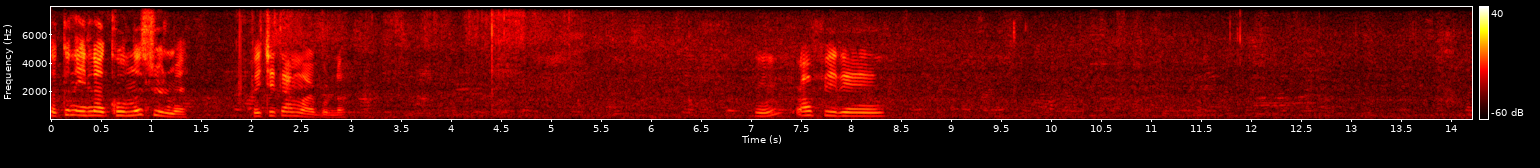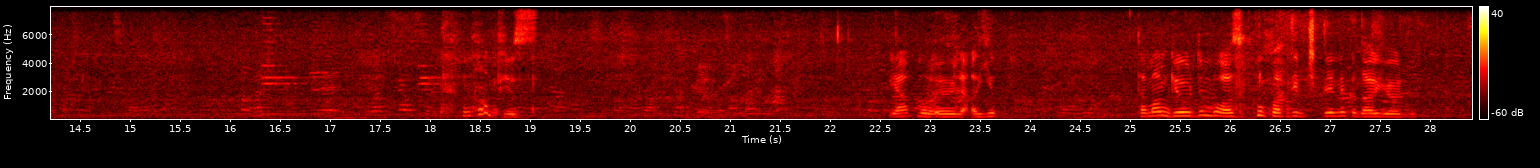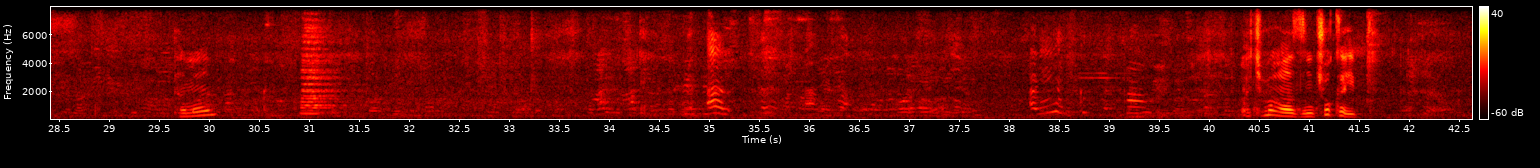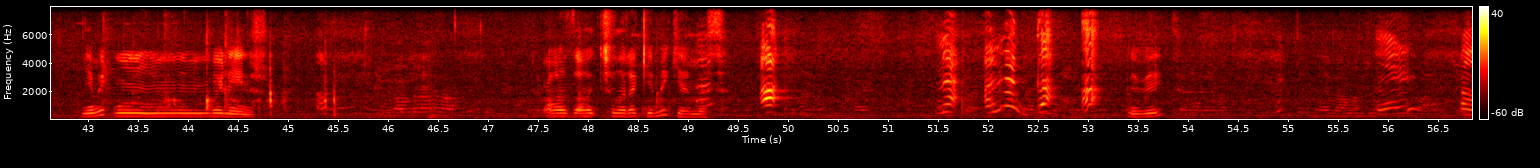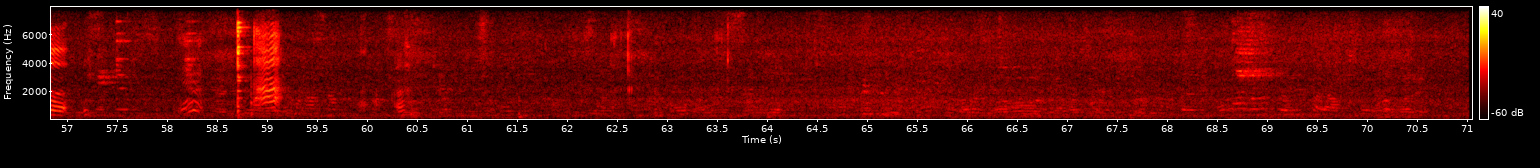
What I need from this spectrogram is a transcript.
Sakın eline koluna sürme. Peçeten var burada. Hı? Aferin. ne yapıyorsun? Yapma öyle ayıp. Tamam gördüm boğazının bademciklerine kadar gördüm. Tamam. Açma ağzını çok ayıp. Yemek hmm, böyle yenir. Ağzı açılarak yemek yenmez. Evet.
